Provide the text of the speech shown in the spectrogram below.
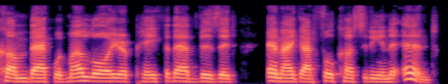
come back with my lawyer, pay for that visit, and I got full custody in the end.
